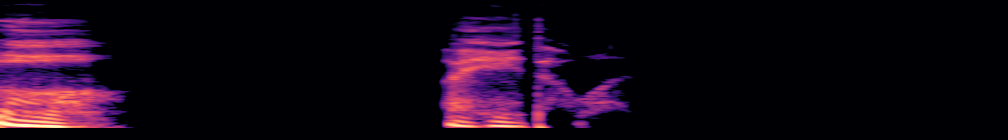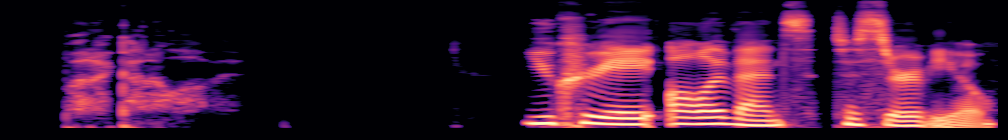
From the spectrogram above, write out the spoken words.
Oh, I hate that one. But I kind of love it. You create all events to serve you.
